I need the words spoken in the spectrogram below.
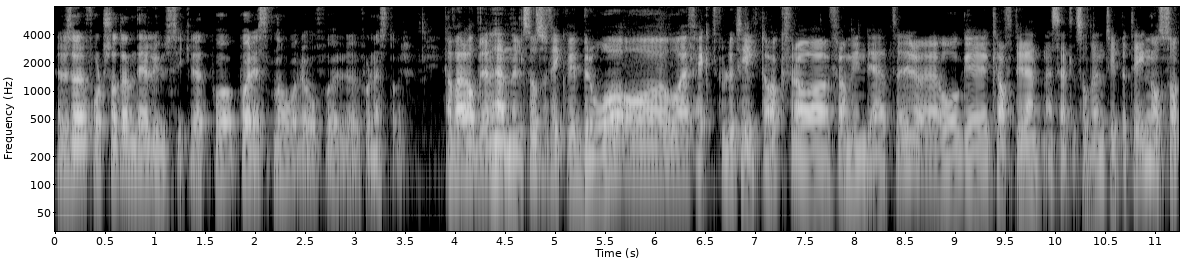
Eller så er det fortsatt en del usikkerhet på, på resten av året og for, for neste år. Ja, Der hadde vi en hendelse, og så fikk vi brå og, og effektfulle tiltak fra, fra, myndigheter eh, og eh, kraftig rentenedsettelse og den type ting. Og så,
